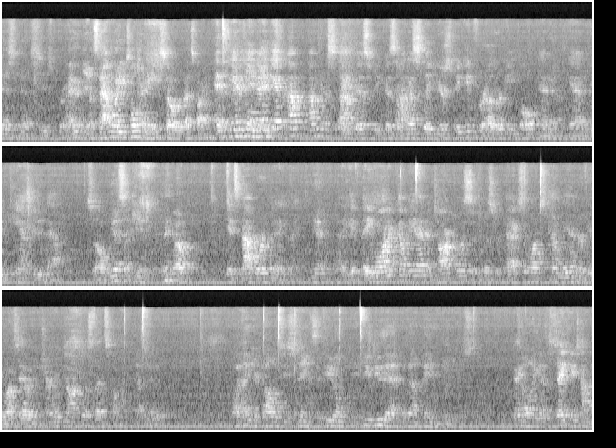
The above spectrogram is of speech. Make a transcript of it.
Yes, that's his I- prerogative. It's not what he told me, so that's fine. And, and, and, and I'm, I'm gonna stop this because honestly, you're speaking for other people and, and you can't do that. So, Yes, I can. well, it's not worth anything. Yeah. Uh, If they wanna come in and talk to us, if Mr. Paxton wants to come in, or if he wants to have an attorney talk to us, that's fine. Well, I think your policy stinks if you don't, if you do that without paying people. That's all I got to say. Thank you, Tom.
